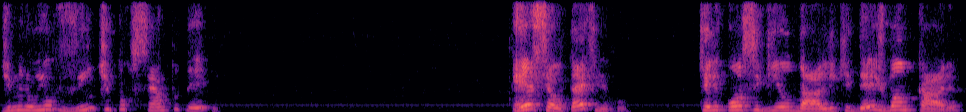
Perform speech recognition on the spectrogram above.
diminuiu 20% dele. Esse é o técnico que ele conseguiu dar liquidez bancária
